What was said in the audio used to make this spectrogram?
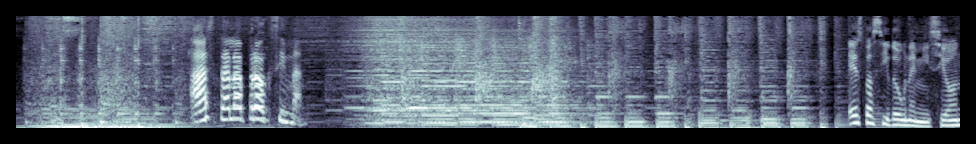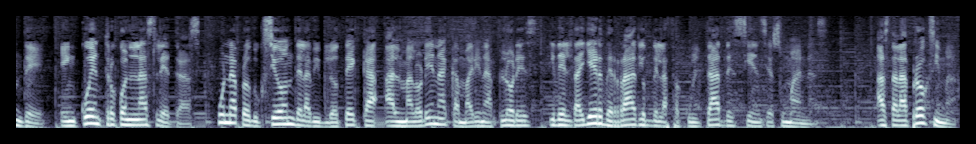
Hasta la próxima. Esto ha sido una emisión de Encuentro con las Letras, una producción de la Biblioteca Alma Lorena Camarena Flores y del Taller de Radio de la Facultad de Ciencias Humanas. Hasta la próxima.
